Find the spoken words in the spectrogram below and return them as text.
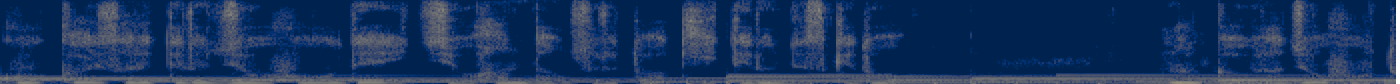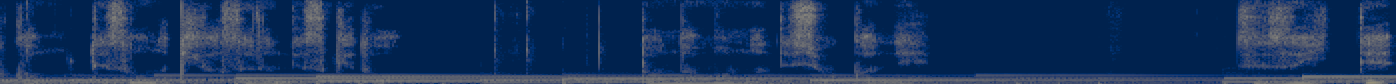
公開されてる情報で一応判断するとは聞いてるんですけどなんか裏情報とか持ってそうな気がするんですけどどんなもんなんでしょうかね。続いて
